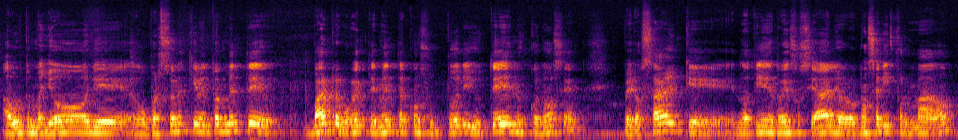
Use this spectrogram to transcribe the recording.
adultos mayores o personas que eventualmente van recurrentemente al consultorio y ustedes los conocen, pero saben que no tienen redes sociales o no se han informado,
